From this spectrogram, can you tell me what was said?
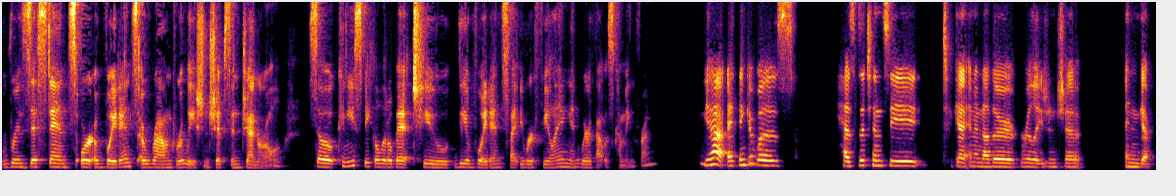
resistance or avoidance around relationships in general. So, can you speak a little bit to the avoidance that you were feeling and where that was coming from? Yeah, I think it was hesitancy to get in another relationship and get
